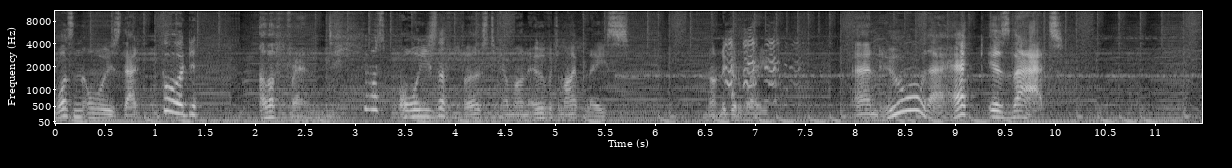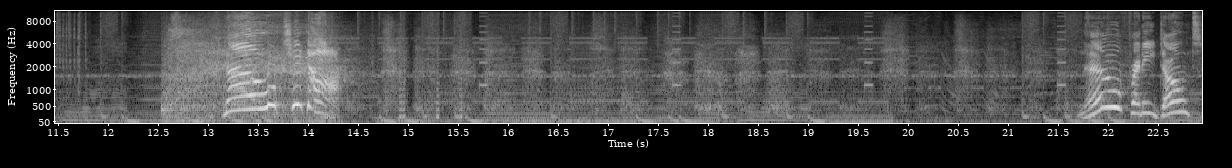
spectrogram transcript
wasn't always that good of a friend. He was always the first to come on over to my place. Not in a good way. And who the heck is that? No, Chica! No, Freddy, don't!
